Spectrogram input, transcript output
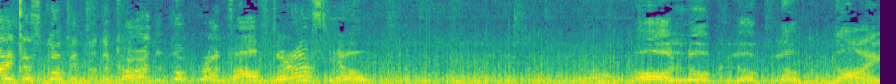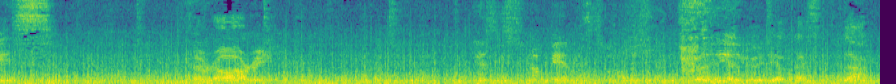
I just got into the car the dog runs after us, yo? Oh, look, look, look, nice. Ferrari. Das ist noch mehr als so. Hier, Lydia, besten Dank.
